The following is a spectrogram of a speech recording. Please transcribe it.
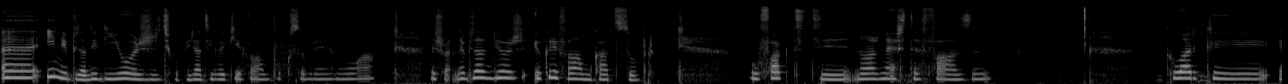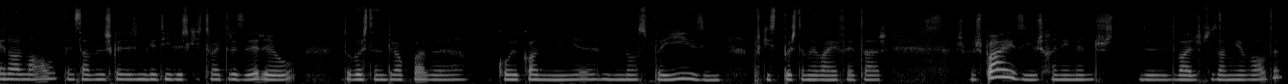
Uh, e no episódio de hoje, desculpem, já estive aqui a falar um pouco sobre Moá, mas pronto, no episódio de hoje eu queria falar um bocado sobre o facto de nós nesta fase, claro que é normal pensar nas coisas negativas que isto vai trazer, eu estou bastante preocupada com a economia do nosso país e porque isso depois também vai afetar os meus pais e os rendimentos de, de várias pessoas à minha volta.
